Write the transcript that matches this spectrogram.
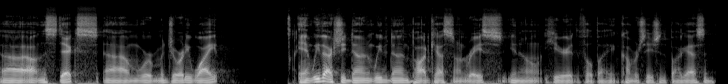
uh, out in the sticks, um, we're majority white and we've actually done we've done podcasts on race you know here at the philippi conversations podcast and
